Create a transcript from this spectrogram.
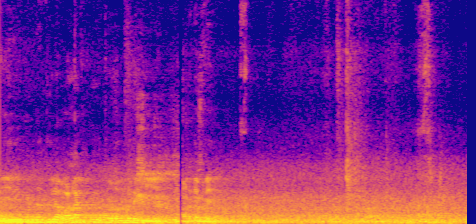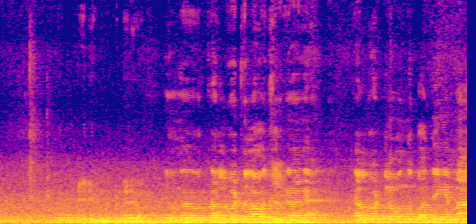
நீதிமன்றத்தில் வழக்கு தொடர்ந்துருக்கீங்க. இவங்க ஒரு கல்வெட்டுலாம் வச்சுருக்கிறாங்க. கல்வெட்டில் வந்து பார்த்தீங்கன்னா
